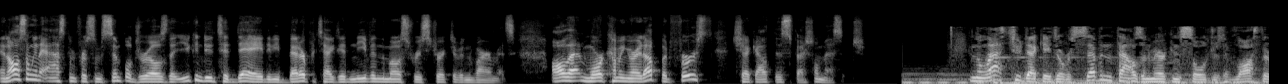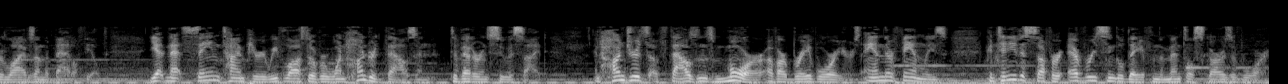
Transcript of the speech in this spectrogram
And also, I'm going to ask them for some simple drills that you can do today to be better protected in even the most restrictive environments. All that and more coming right up. But first, check out this special message. In the last two decades, over 7,000 American soldiers have lost their lives on the battlefield. Yet in that same time period, we've lost over 100,000 to veteran suicide and hundreds of thousands more of our brave warriors and their families continue to suffer every single day from the mental scars of war,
